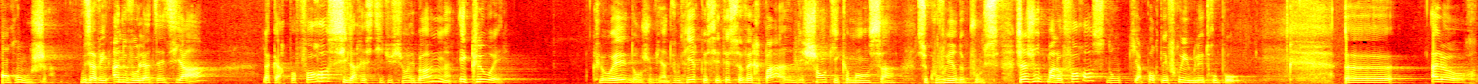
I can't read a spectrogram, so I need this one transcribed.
en rouge. Vous avez à nouveau la Zésia, la Carpophoros, si la restitution est bonne, et Chloé. Chloé, dont je viens de vous dire que c'était ce vert pâle des champs qui commence à se couvrir de pousses. J'ajoute Malophoros, donc qui apporte les fruits ou les troupeaux. Euh, alors,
